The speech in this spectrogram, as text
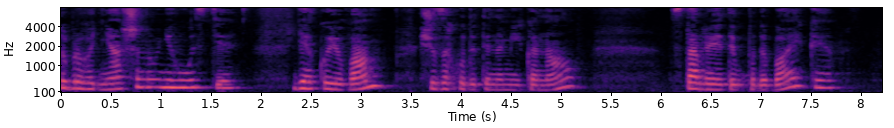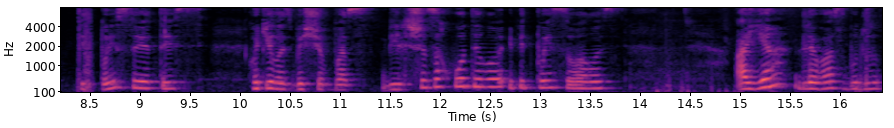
Доброго дня, шановні гості. Дякую вам, що заходите на мій канал, ставляєте вподобайки, підписуєтесь. Хотілося б, щоб вас більше заходило і підписувалось. А я для вас буду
